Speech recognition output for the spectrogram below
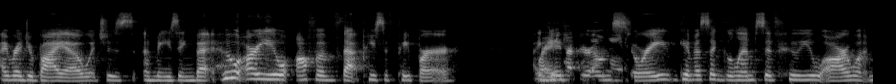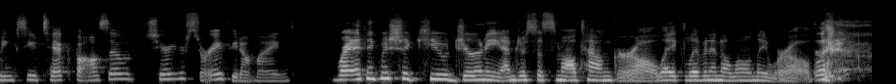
I read your bio, which is amazing, but who are you off of that piece of paper? Right. You have your own story. Give us a glimpse of who you are, what makes you tick, but also share your story if you don't mind. Right. I think we should cue Journey. I'm just a small town girl, like living in a lonely world.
